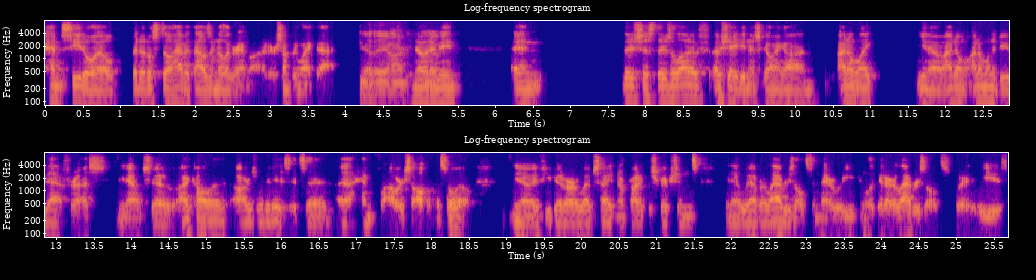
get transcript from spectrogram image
hemp seed oil but it'll still have a thousand milligram on it or something like that. Yeah they are. You know yeah. what i mean? And there's just there's a lot of, of shadiness going on. I don't like you know i don't i don't want to do that for us you know so i call it ours what it is. It's a, a hemp flower solventless oil you know if you go to our website and our product descriptions you know we have our lab results in there where you can look at our lab results where we use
